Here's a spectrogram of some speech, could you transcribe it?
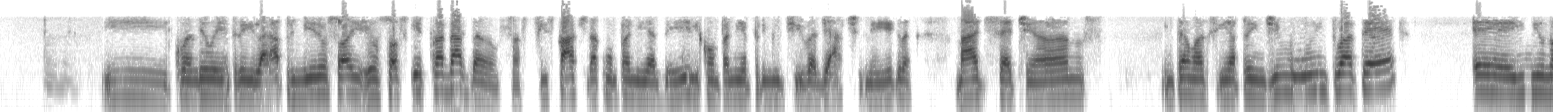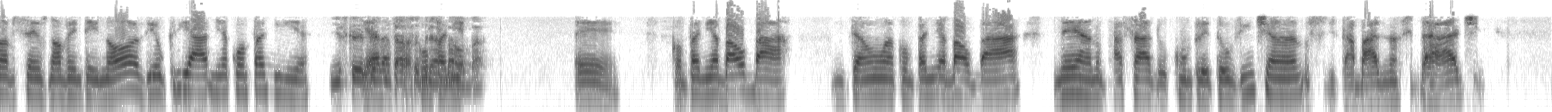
E quando eu entrei lá, primeiro eu só, eu só fiquei por causa da dança. Fiz parte da companhia dele, Companhia Primitiva de Arte Negra, mais de sete anos. Então, assim, aprendi muito até é, em 1999 eu criar a minha companhia. Isso que eu ia perguntar sobre companhia, a Baobá. É, Companhia Baobá. Então, a Companhia Baobá, né, ano passado completou 20 anos de trabalho na cidade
